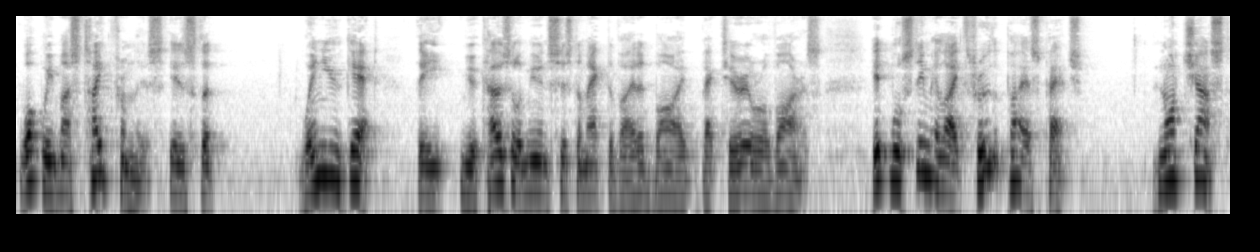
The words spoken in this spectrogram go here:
what we must take from this is that when you get the mucosal immune system activated by bacteria or virus, it will stimulate through the Peyer's patch not just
